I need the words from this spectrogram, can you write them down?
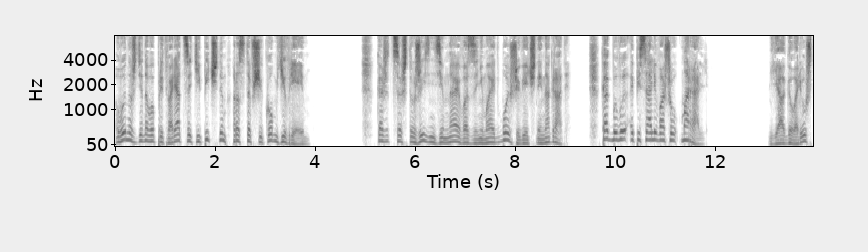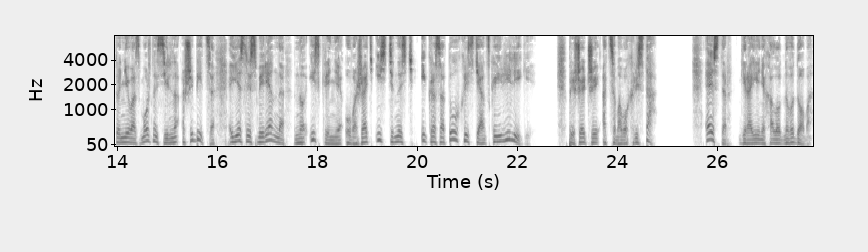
вынужденного притворяться типичным ростовщиком-евреем. Кажется, что жизнь земная вас занимает больше вечной награды. Как бы вы описали вашу мораль? Я говорю, что невозможно сильно ошибиться, если смиренно, но искренне уважать истинность и красоту христианской религии, пришедшей от самого Христа. Эстер, героиня «Холодного дома»,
